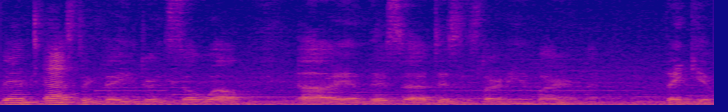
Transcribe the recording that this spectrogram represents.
fantastic that you're doing so well uh, in this uh, distance learning environment. Thank you.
